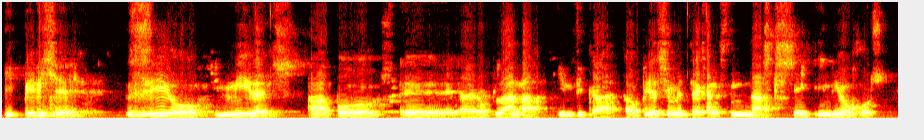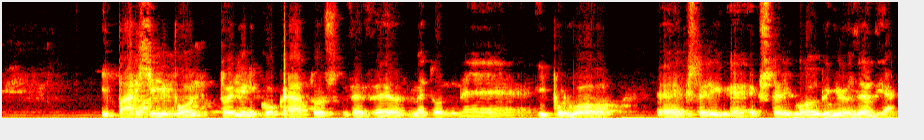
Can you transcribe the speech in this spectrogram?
υπήρχε δύο μοίρες από ε, αεροπλάνα Ινδικά τα οποία συμμετέχαν στην άσκηση Ινίοχος. Υπάρχει λοιπόν το ελληνικό κράτος βεβαίως με τον ε, Υπουργό ε, Εξωτερικών, τον κύριο Δένδια,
